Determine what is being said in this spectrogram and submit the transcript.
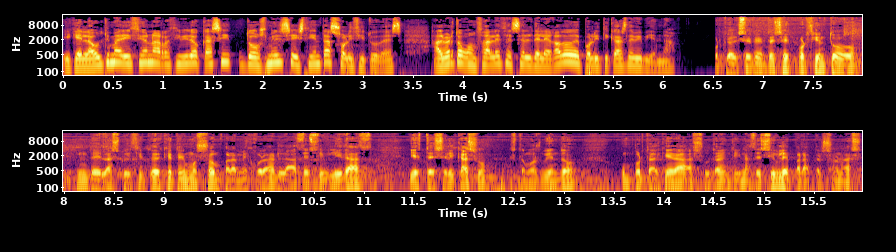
y que en la última edición ha recibido casi 2.600 solicitudes. Alberto González es el delegado de Políticas de Vivienda porque el 76% de las solicitudes que tenemos son para mejorar la accesibilidad y este es el caso. Estamos viendo un portal que era absolutamente inaccesible para personas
